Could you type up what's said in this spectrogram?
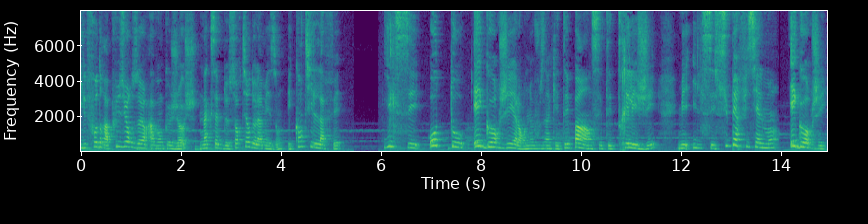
Il faudra plusieurs heures avant que Josh n'accepte de sortir de la maison et quand il l'a fait, il s'est auto-égorgé. Alors ne vous inquiétez pas, hein, c'était très léger, mais il s'est superficiellement égorgé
